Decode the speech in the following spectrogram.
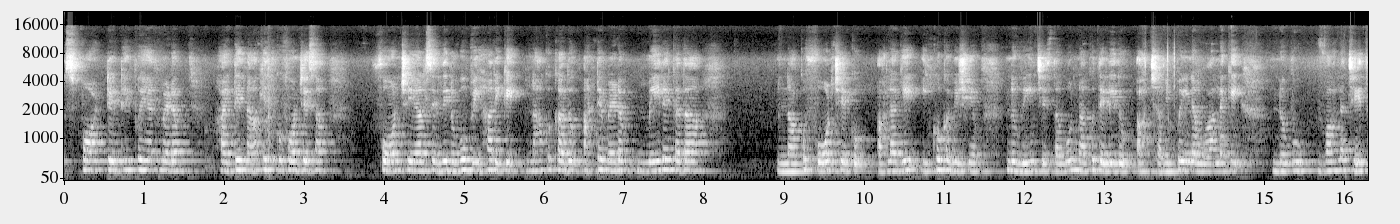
స్పాట్ డెడ్ అయిపోయారు మేడం. అయితే నాకెందుకు ఫోన్ చేసా ఫోన్ చేయాల్సింది నువ్వు విహారికి. నాకు కాదు అంటే మేడం మీరే కదా. నాకు ఫోన్ చేయకు. అలాగే ఇంకొక విషయం. నువ్వేం చేస్తావో నాకు తెలీదు. ఆ చనిపోయిన వాళ్ళకి నువ్వు వాళ్ళ చేత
